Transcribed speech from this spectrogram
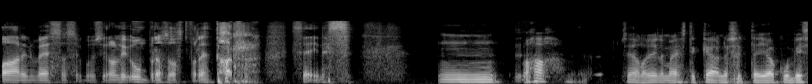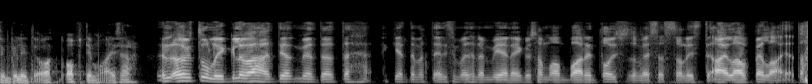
baarin vessassa, kun siellä oli Umbra Softwaren tarra seinässä. Mm, aha, siellä on ilmeisesti käynyt sitten joku Visibility Optimizer. No, tuli kyllä vähän mieltä, että kieltämättä ensimmäisenä mieleen, kun samaan baarin toisessa vessassa oli sitten I Love pelaajatar.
